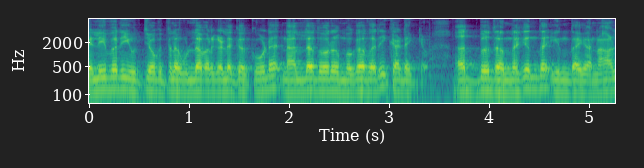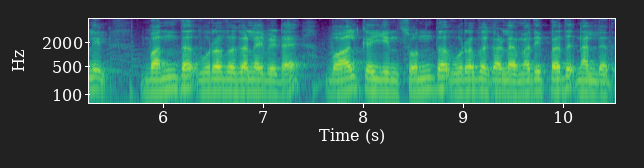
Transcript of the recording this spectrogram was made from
டெலிவரி உத்தியோகத்தில் உள்ளவர்களுக்கு கூட நல்லதொரு முகவரி கிடைக்கும். அற்புதம் மிகுந்த இன்றைய நாளில் வந்த உறவுகளை விட வாழ்க்கையின் சொந்த உறவுகளை மதிப்பது நல்லது.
